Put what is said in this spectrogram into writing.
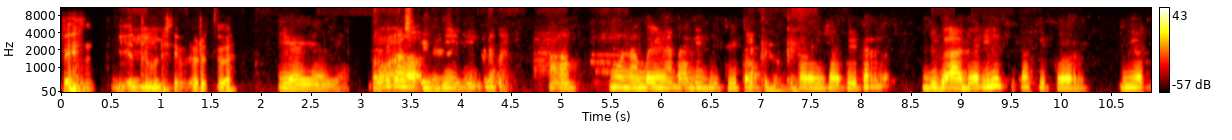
ban gitu Hmm. sih menurut gua Iya iya iya. Tapi kalau kalau di kenapa? Ah, mau nambahin yang tadi di Twitter. oke oke Kalau misalnya Twitter juga ada ini kita fitur mute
